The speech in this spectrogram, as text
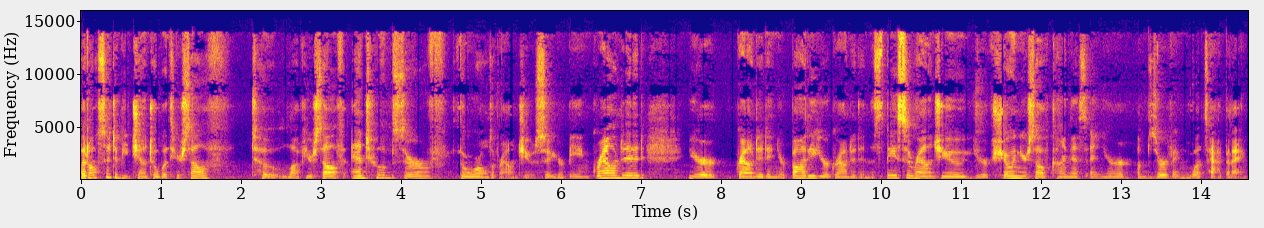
but also to be gentle with yourself, to love yourself, and to observe the world around you. So you're being grounded, you're grounded in your body, you're grounded in the space around you, you're showing yourself kindness, and you're observing what's happening.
